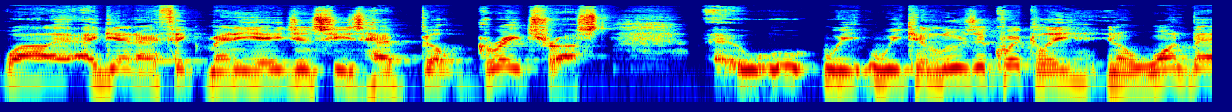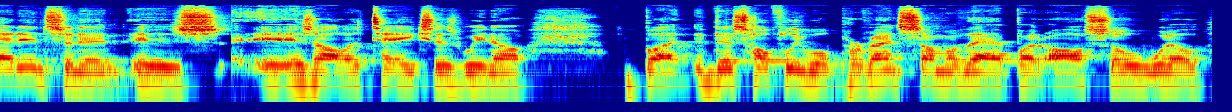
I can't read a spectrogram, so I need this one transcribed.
while again, I think many agencies have built great trust. We, we can lose it quickly. You know, one bad incident is is all it takes, as we know. But this hopefully will prevent some of that, but also will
